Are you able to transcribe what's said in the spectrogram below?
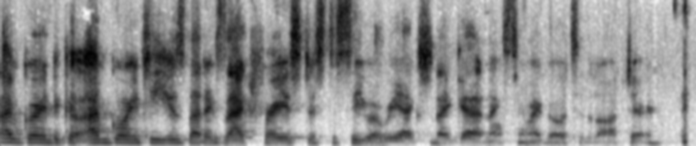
I'm going to go. I'm going to use that exact phrase just to see what reaction I get next time I go to the doctor.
